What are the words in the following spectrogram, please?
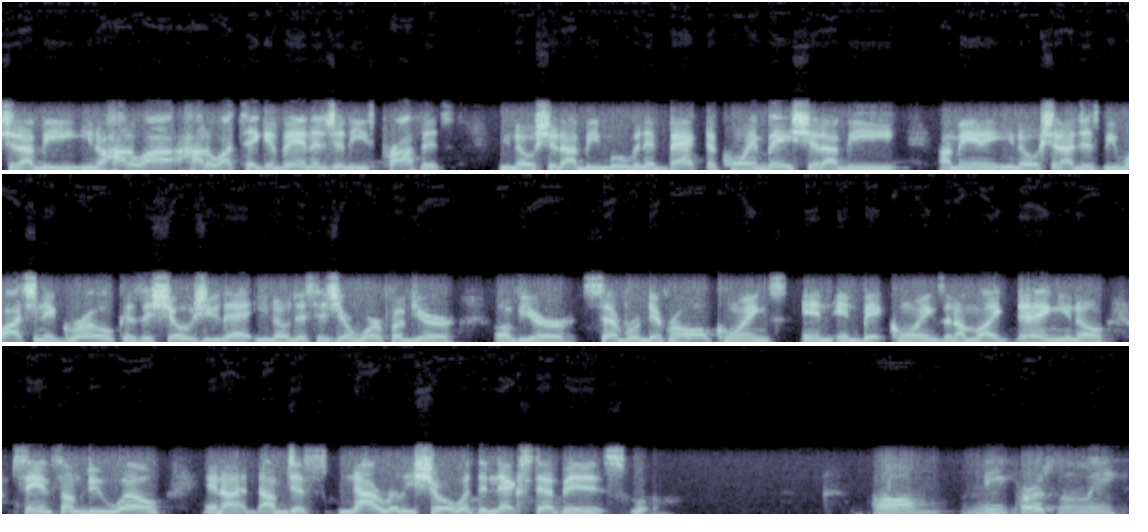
Should I be, you know, how do I how do I take advantage of these profits? You know, should I be moving it back to Coinbase? Should I be, I mean, you know, should I just be watching it grow? Because it shows you that you know this is your worth of your of your several different altcoins in in bitcoins, and I'm like, dang, you know, seeing some do well and I, I'm just not really sure what the next step is. Um, me personally,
